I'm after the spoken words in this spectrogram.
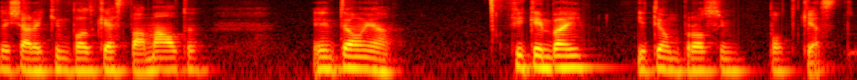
deixar aqui um podcast para a malta. Então. Yeah, fiquem bem e até um próximo podcast.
